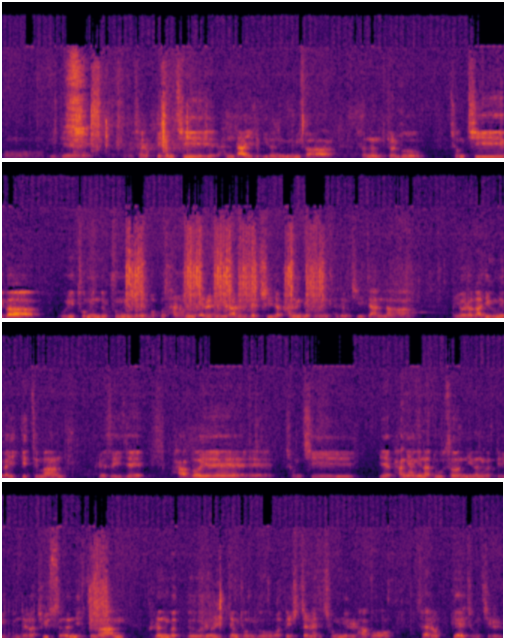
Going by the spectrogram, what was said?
어 이제 새롭게 정치한다 이- 이런 의미가 저는 결국 정치가 우리 도민들 국민들의 먹고 사는 문제를 해결하는데 진력하는 게 저는 새 정치이지 않나 여러 가지 의미가 있겠지만 그래서 이제 과거의 정치 의 방향이나 노선 이런 것들이 문제가 될 수는 있지만 그런 것들을 일정 정도 어떤 시점에서 정리를 하고 새롭게 정치를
